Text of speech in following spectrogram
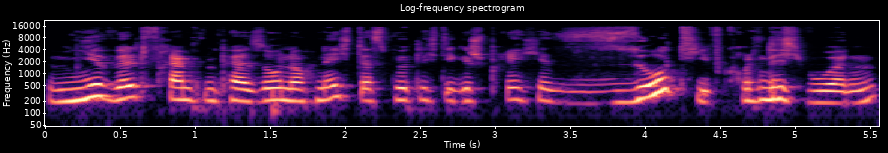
mir wildfremden Person noch nicht, dass wirklich die Gespräche so tiefgründig wurden,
